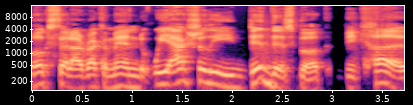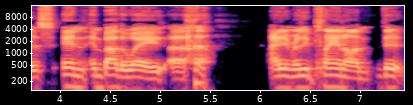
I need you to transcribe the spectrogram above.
books that I recommend, we actually did this book because, and and by the way, uh, I didn't really plan on the,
